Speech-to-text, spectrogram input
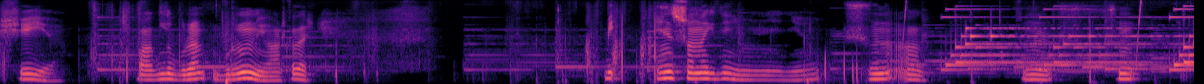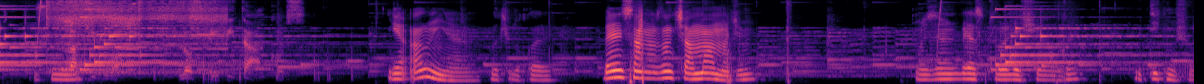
şey ya bug'lı vuran vurulmuyor arkadaş. Bir en sona gidelim ne diyor? Şunu al. Şunu şunu şunu ya alın ya Lucky. Ben insanlardan çalma amacım. O yüzden biraz troll eşya aldım. Bitikmiş o.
